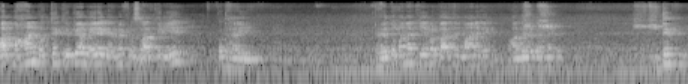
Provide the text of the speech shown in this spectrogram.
आप महान भक्त हैं, कृपया मेरे घर में प्रसाद के लिए पधारिए। पहले तो मना किया पर बाद में मान गए आग्रह करने के दिन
